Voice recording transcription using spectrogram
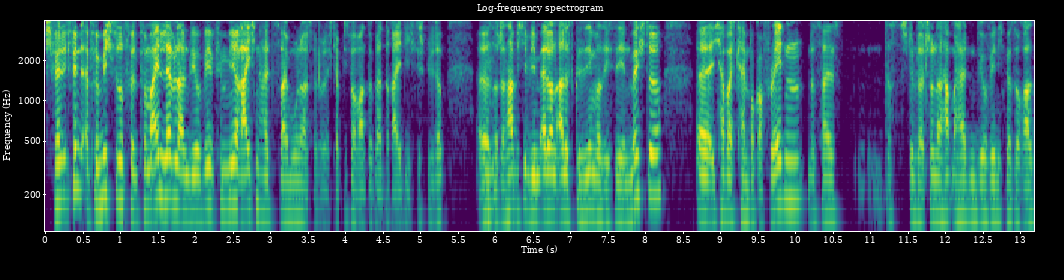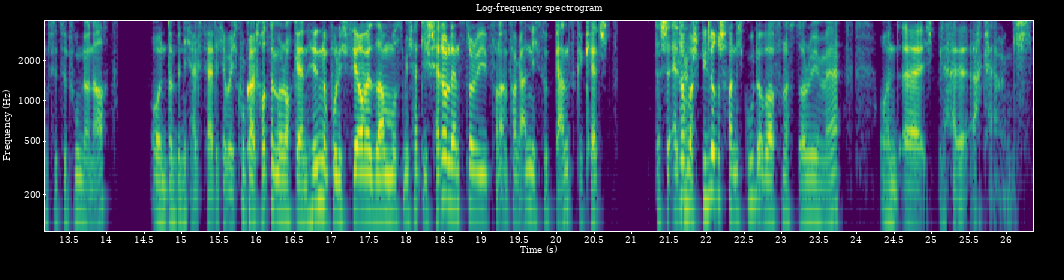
Ich finde, ich find, für mich, so für, für mein Level an WoW, für mir reichen halt zwei Monate. Oder ich glaube, diesmal waren es sogar drei, die ich gespielt habe. Äh, Mhm. so, dann habe ich irgendwie im Addon alles gesehen, was ich sehen möchte. Äh, ich habe halt keinen Bock auf Raiden. Das heißt, das stimmt halt schon, dann hat man halt in WoW nicht mehr so rasend viel zu tun danach. Und dann bin ich halt fertig. Aber ich gucke halt trotzdem immer noch gern hin, obwohl ich fairerweise sagen muss, mich hat die Shadowlands-Story von Anfang an nicht so ganz gecatcht. Das Addon war spielerisch, fand ich gut, aber von der Story, meh. Und äh, ich bin halt, ach, keine Ahnung, ich,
